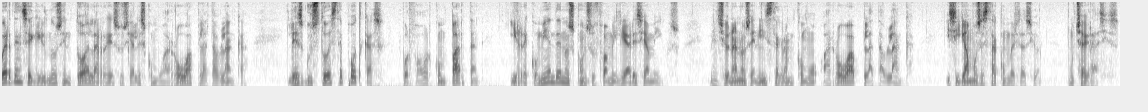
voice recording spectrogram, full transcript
Recuerden seguirnos en todas las redes sociales como arroba plata blanca. ¿Les gustó este podcast? Por favor compartan y recomiéndenos con sus familiares y amigos. Menciónanos en Instagram como arroba platablanca y sigamos esta conversación. Muchas gracias.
